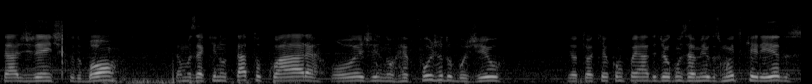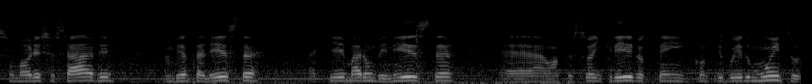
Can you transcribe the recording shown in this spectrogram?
tarde, gente, tudo bom? Estamos aqui no Tatuquara, hoje, no Refúgio do Bugio. E eu estou aqui acompanhado de alguns amigos muito queridos, o Maurício Save, ambientalista, aqui marumbinista, é uma pessoa incrível que tem contribuído muito,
